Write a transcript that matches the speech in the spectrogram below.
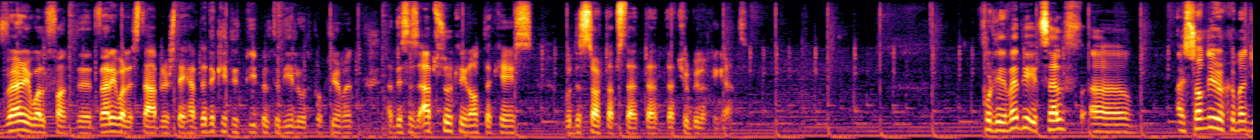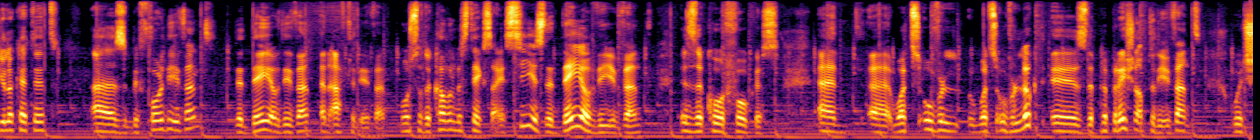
very well funded, very well established. They have dedicated people to deal with procurement. And this is absolutely not the case with the startups that, that, that you'll be looking at. For the event itself, uh, I strongly recommend you look at it as before the event the day of the event and after the event. Most of the common mistakes I see is the day of the event is the core focus. And uh, what's, over, what's overlooked is the preparation up to the event, which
